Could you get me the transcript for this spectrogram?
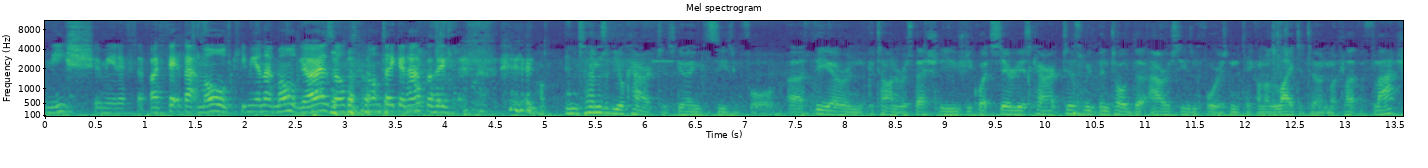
niche. I mean, if, if I fit that mold, keep me in that mold, guys. I'll, I'll take it happily. In terms of your characters going to season four, uh, Thea and Katana especially, usually quite serious characters. We've been told that Arrow season four is going to take on a lighter tone, much like The Flash.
